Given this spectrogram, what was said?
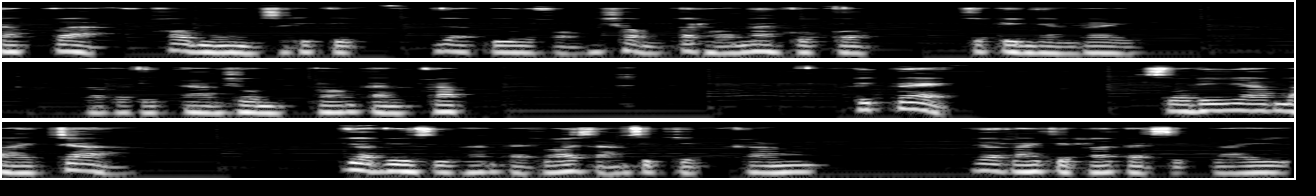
ครับว่าข้อมูลสถิติยอดวิวของช่องป้าถอนบ้านกกอกจะเป็นอย่างไร เราไปติดตามชมพร้อมกันครับ คลิปแรก สวัสดียามบ่ายจ้า ยอดวิว 4,837 ครั้ง ยอดไลค์ 780 ไลค์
